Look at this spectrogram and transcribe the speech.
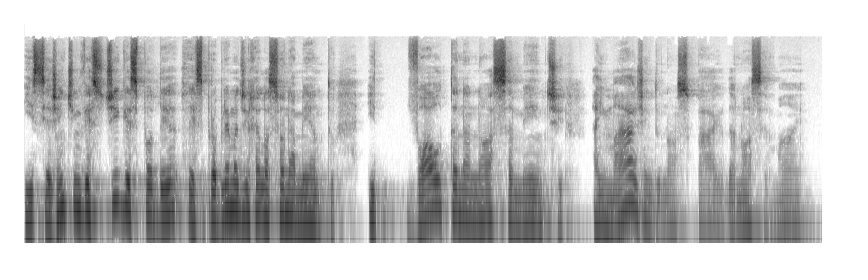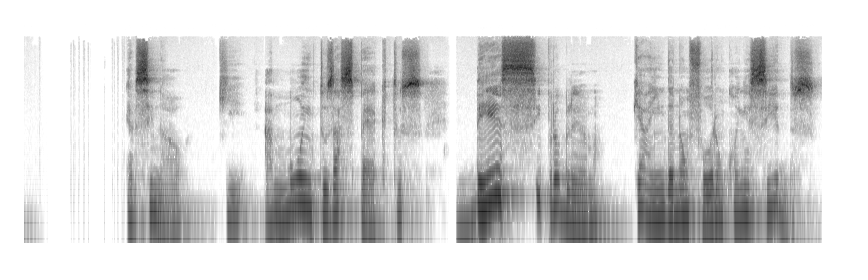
e se a gente investiga esse poder, esse problema de relacionamento e volta na nossa mente a imagem do nosso pai ou da nossa mãe, é sinal que há muitos aspectos desse problema que ainda não foram conhecidos.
